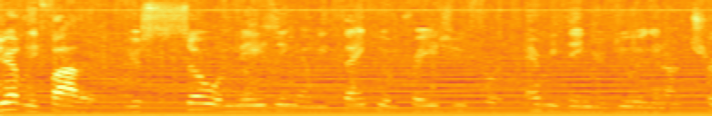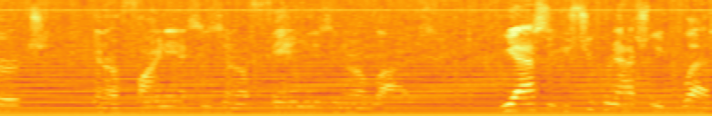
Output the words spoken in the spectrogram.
Dear Heavenly Father, you're so amazing, and we thank you and praise you for everything you're doing in our church, in our finances, in our families, in our lives. We ask that you supernaturally bless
